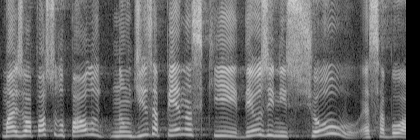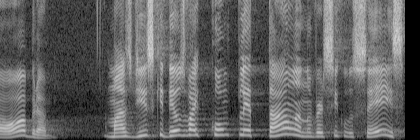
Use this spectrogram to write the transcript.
Mas o apóstolo Paulo não diz apenas que Deus iniciou essa boa obra, mas diz que Deus vai completá-la no versículo 6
